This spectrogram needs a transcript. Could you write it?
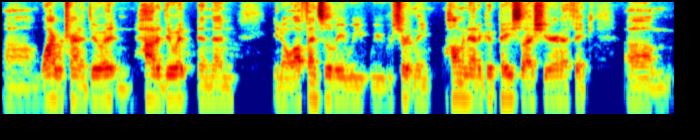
um, why we're trying to do it and how to do it, and then you know offensively we we were certainly humming at a good pace last year, and I think um,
